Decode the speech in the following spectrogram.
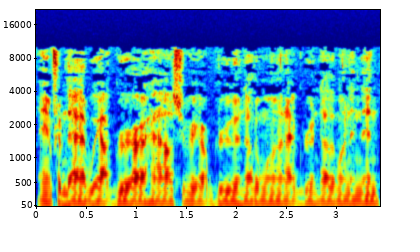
And from that, we outgrew our house. We outgrew another one, outgrew another one, and then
